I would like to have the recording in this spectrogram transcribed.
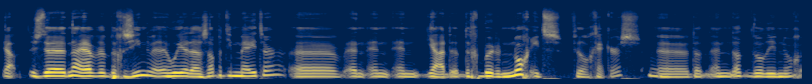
Ja, dus de, nou ja, we hebben gezien hoe je daar zat met die meter. Uh, en, en, en ja, er, gebeurde nog iets veel gekkers. Uh, dat, en dat wilde je nog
